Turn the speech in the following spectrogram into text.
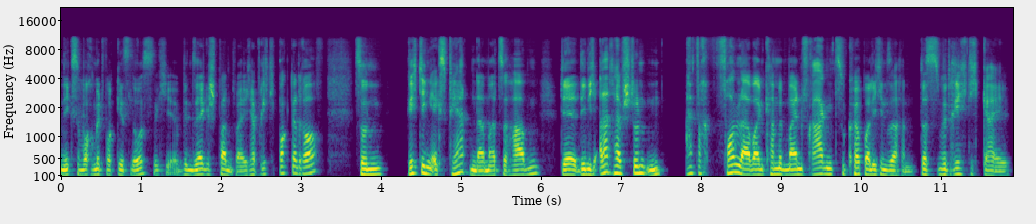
Nächste Woche Mittwoch geht's los. Ich äh, bin sehr gespannt, weil ich habe richtig Bock darauf, so einen richtigen Experten da mal zu haben, der, den ich anderthalb Stunden einfach voll labern kann mit meinen Fragen zu körperlichen Sachen. Das wird richtig geil.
